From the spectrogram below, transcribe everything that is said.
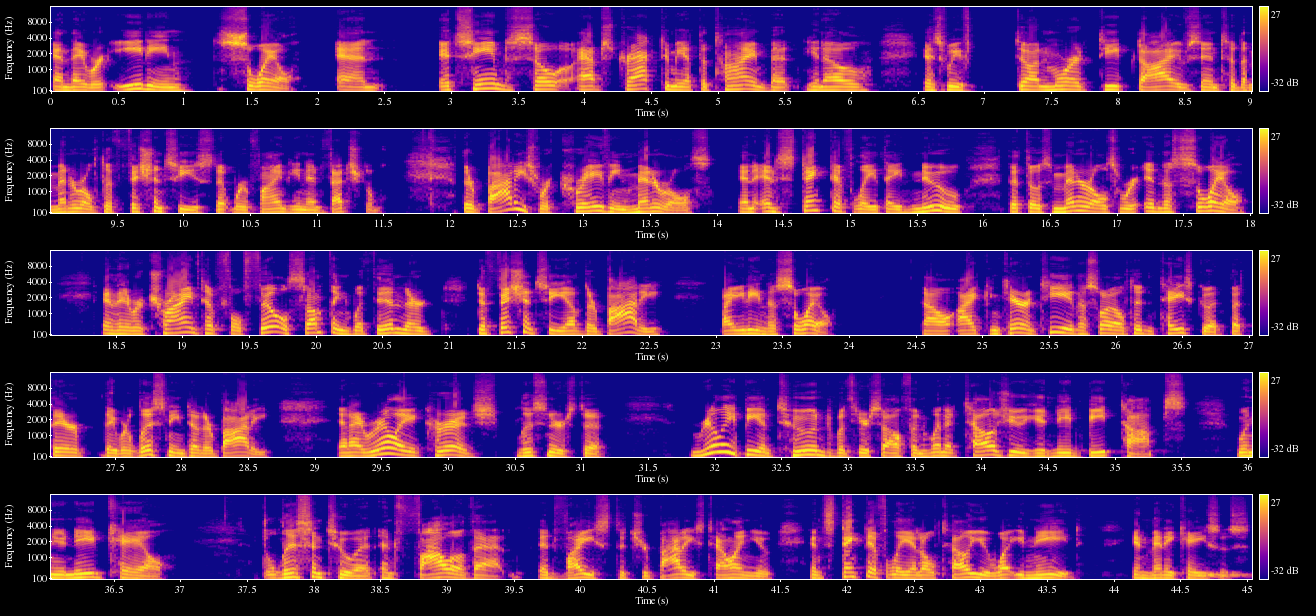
and they were eating soil and it seemed so abstract to me at the time, but you know, as we've done more deep dives into the mineral deficiencies that we're finding in vegetable. Their bodies were craving minerals, and instinctively they knew that those minerals were in the soil and they were trying to fulfill something within their deficiency of their body by eating the soil. Now, I can guarantee the soil didn't taste good, but they're they were listening to their body. And I really encourage listeners to really be in tuned with yourself and when it tells you you need beet tops, when you need kale, listen to it and follow that advice that your body's telling you. Instinctively it'll tell you what you need in many cases.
